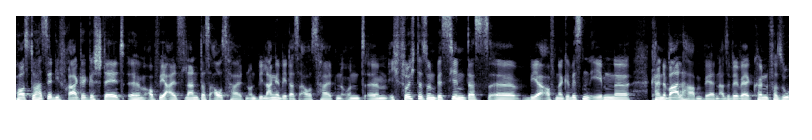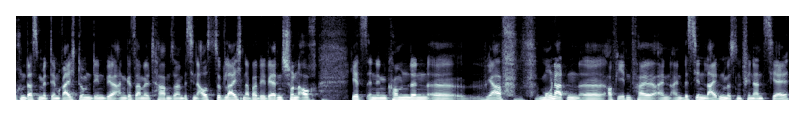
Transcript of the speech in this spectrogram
Horst, du hast ja die Frage gestellt, ähm, ob wir als Land das aushalten und wie lange wir das aushalten. Und ähm, ich fürchte so ein bisschen, dass äh, wir auf einer gewissen Ebene keine Wahl haben werden. Also wir, wir können versuchen, das mit dem Reichtum, den wir angesammelt haben, so ein bisschen auszugleichen, aber wir werden schon auch jetzt in den kommenden äh, ja, Monaten äh, auf jeden Fall ein, ein bisschen leiden müssen finanziell.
